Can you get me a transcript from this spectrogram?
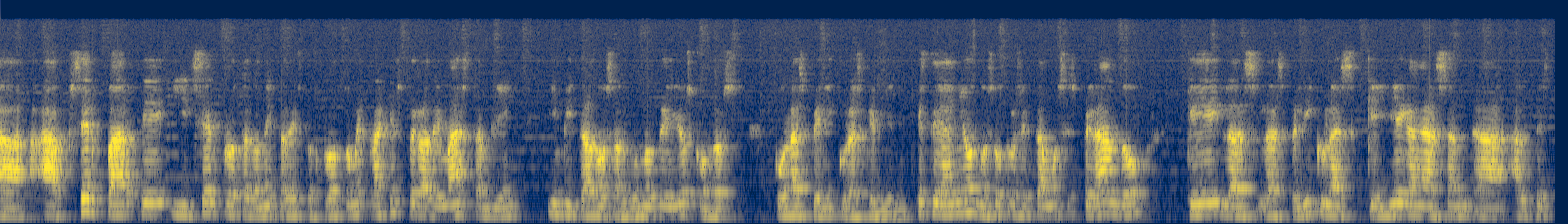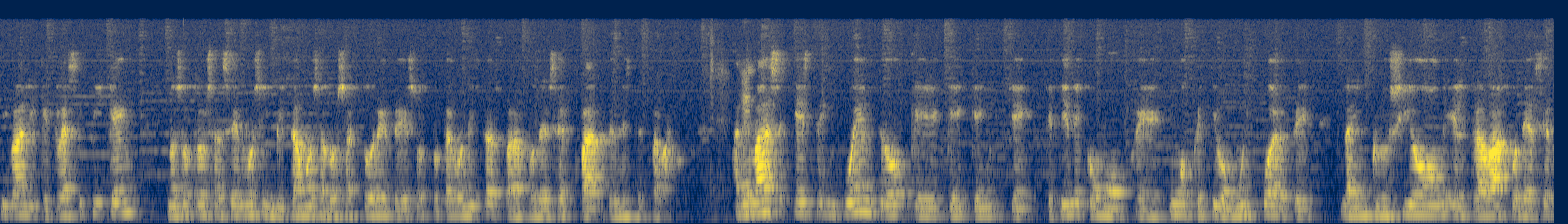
a, ser parte y ser protagonista de estos cortometrajes, pero además también invitados algunos de ellos con, los, con las películas que vienen. Este año nosotros estamos esperando que las, las películas que llegan a al festival y que clasifiquen, nosotros hacemos, invitamos a los actores de esos protagonistas para poder ser parte de este trabajo. Además, este encuentro que, que, que, que tiene como eh, un objetivo muy fuerte la inclusión, el trabajo de hacer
